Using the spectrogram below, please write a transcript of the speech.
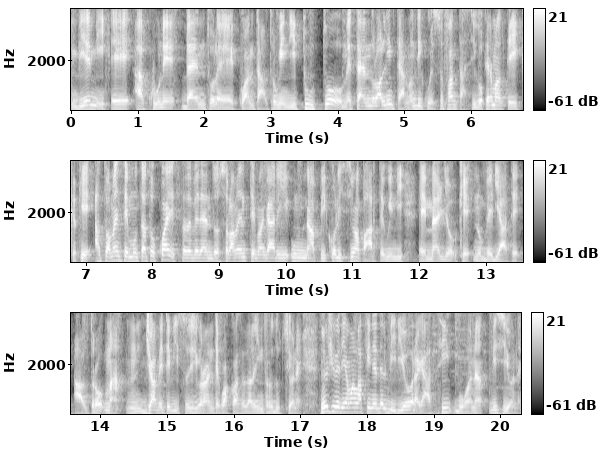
NVMe e alcune ventole e quant'altro, quindi tutto mettendolo all'interno di di questo fantastico Thermaltake che attualmente è montato qua e state vedendo solamente magari una piccolissima parte quindi è meglio che non vediate altro ma mh, mm, già avete visto sicuramente qualcosa dall'introduzione. Noi ci vediamo alla fine del video ragazzi buona visione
